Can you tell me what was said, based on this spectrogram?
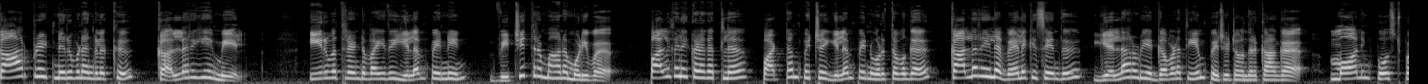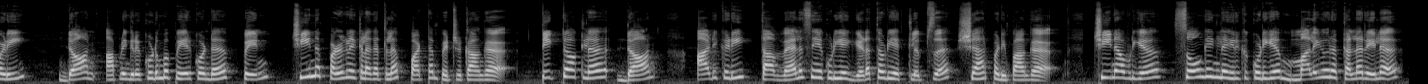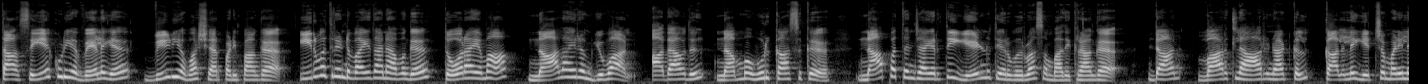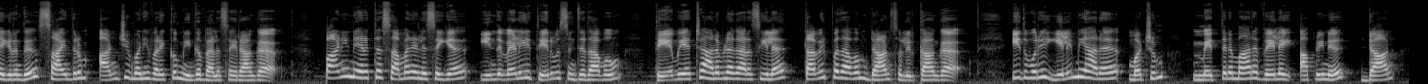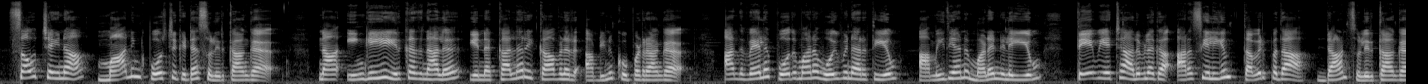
Corporate நிறுவனங்களுக்கு கல்லறையே மேல். இருபத்தி ரெண்டு வயது இளம்பெண்ணின் விசித்திரமான முடிவு. பல்கலைக்கழகத்துல பட்டம் பெற்ற இளம்பெண் ஒருத்தவங்க கல்லறையில வேலைக்கு சேர்ந்து எல்லாருடைய கவனத்தையும் பெற்றுட்டு வந்திருக்காங்க. மார்னிங் போஸ்ட் படி டான் அப்படிங்கிற குடும்ப பேர் கொண்ட பெண் சீன பல்கலைக்கழகத்துல பட்டம் பெற்றிருக்காங்க. டிக்டாக்ல டான் அடிக்கடி தான் வேலை செய்யக்கூடிய இடத்துடைய கிளிப்ஸை ஷேர் பண்ணிப்பாங்க. சீனாவுடைய சோங்கிங்ல இருக்கக்கூடிய மலையோர கல்லறையில தான் செய்யக்கூடிய வேலைய வீடியோவா ஷேர் பண்ணிப்பாங்க. இருபத்தி ரெண்டு வயதான அவங்க தோராயமா நாலாயிரம் யுவான் அதாவது நம்ம ஊர் காசுக்கு நாற்பத்தஞ்சாயிரத்தி எழுநூத்தி அறுபது ரூபா சம்பாதிக்கிறாங்க. டான் வாரத்துல ஆறு நாட்கள் காலையில எட்டு மணில இருந்து சாயந்தரம் அஞ்சு மணி வரைக்கும் இங்க வேலை செய்யறாங்க பணி நேரத்தை சமநிலை செய்ய இந்த வேலையை தேர்வு செஞ்சதாகவும் தேவையற்ற அலுவலக அரசியல தவிர்ப்பதாகவும் டான் சொல்லியிருக்காங்க. இது ஒரு எளிமையான மற்றும் மெத்தனமான வேலை அப்படின்னு டான் சவுத் சைனா மார்னிங் போஸ்ட் கிட்ட சொல்லியிருக்காங்க நான் இங்கேயே இருக்கிறதுனால என்ன கல்லறை காவலர் அப்படின்னு கூப்பிடுறாங்க. அந்த வேலை போதுமான ஓய்வு நேரத்தையும் அமைதியான மனநிலையையும் தேவையற்ற அலுவலக அரசியலையும் தவிர்ப்பதா டான் சொல்லியிருக்காங்க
